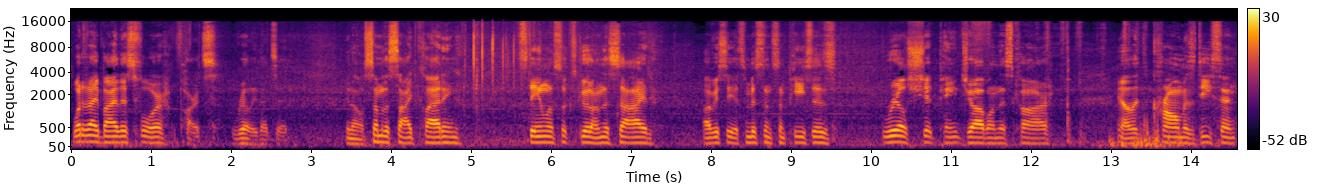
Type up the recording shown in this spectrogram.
What did I buy this for? Parts. Really, that's it. You know, some of the side cladding. Stainless looks good on this side. Obviously, it's missing some pieces. Real shit paint job on this car. You know, the chrome is decent.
